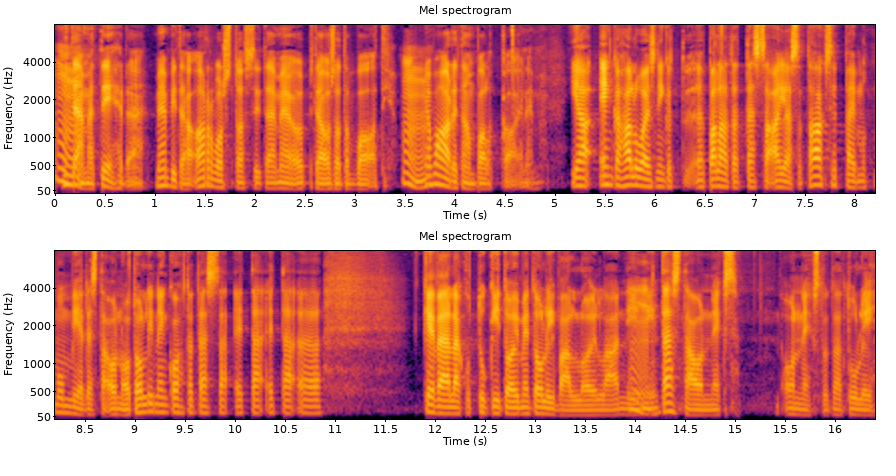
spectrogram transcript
mm. mitä me tehdään. Meidän pitää arvostaa sitä ja meidän pitää osata vaatia. Mm. Ja vaaditaan palkkaa enemmän. Ja enkä haluaisi niin palata tässä ajassa taaksepäin, mutta mun mielestä on otollinen kohta tässä, että, että ö, keväällä kun tukitoimet oli valloillaan, niin, Mm. niin tästä onneksi, onneksi tota tuli,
